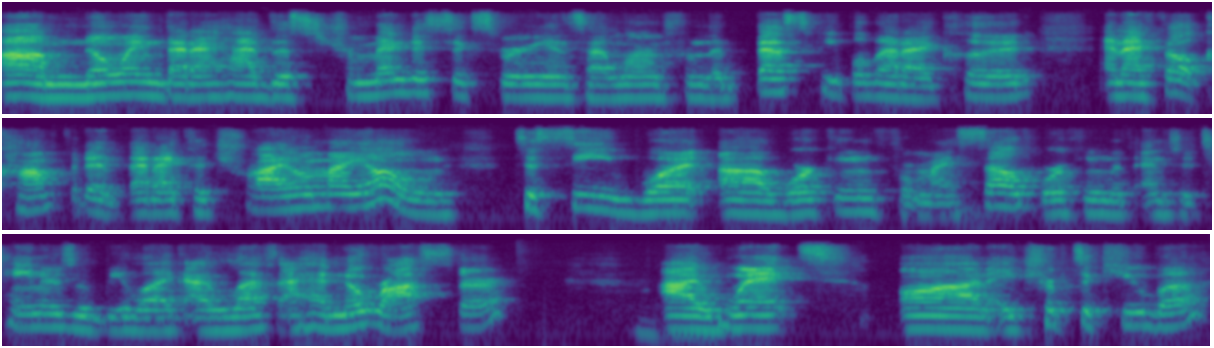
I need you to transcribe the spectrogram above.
um, knowing that I had this tremendous experience. I learned from the best people that I could. And I felt confident that I could try on my own to see what uh, working for myself, working with entertainers would be like. I left, I had no roster. I went on a trip to Cuba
